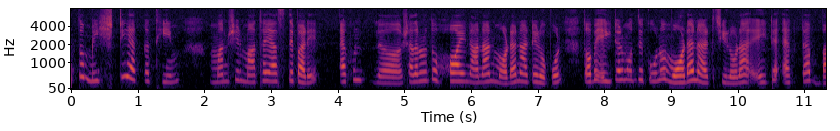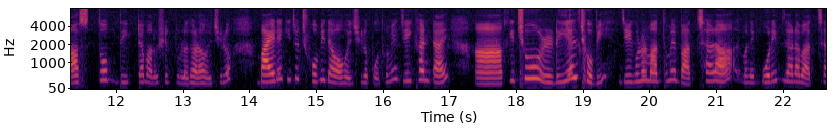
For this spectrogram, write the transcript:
এত মিষ্টি একটা থিম মানুষের মাথায় আসতে পারে, এখন সাধারণত হয় নানান মডার্ন আর্টের ওপর, তবে এইটার মধ্যে কোনো মডার্ন আর্ট ছিল না। এইটা একটা বাস্তব দিকটা মানুষের তুলে ধরা হয়েছিল। বাইরে কিছু ছবি দেওয়া হয়েছিল প্রথমে, যেইখানটায় কিছু রিয়েল ছবি, যেগুলোর মাধ্যমে বাচ্চারা মানে গরিব যারা বাচ্চা,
